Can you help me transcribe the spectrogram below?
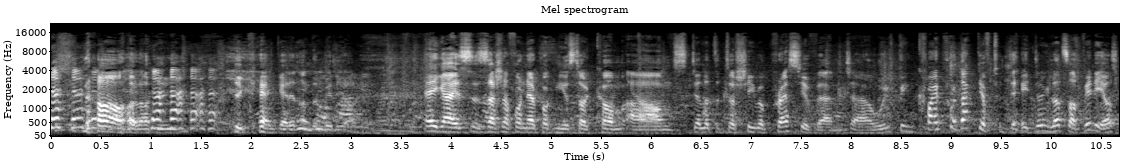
no, no you, you, can't get it on the video. Hey guys, this is Sasha from NetbookNews.com. Um, still at the Toshiba press event. Uh, we've been quite productive today, doing lots of videos,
